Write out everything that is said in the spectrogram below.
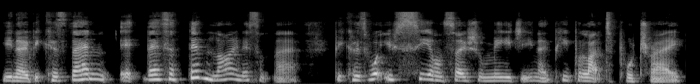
you know, because then it, there's a thin line, isn't there? Because what you see on social media, you know, people like to portray,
